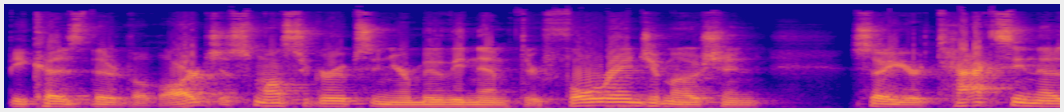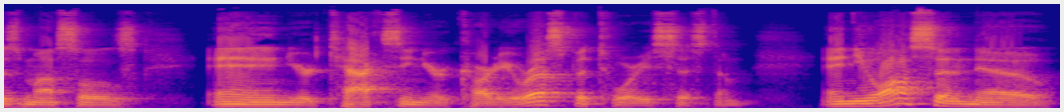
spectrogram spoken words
because they're the largest muscle groups and you're moving them through full range of motion. So you're taxing those muscles and you're taxing your cardiorespiratory system. And you also know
